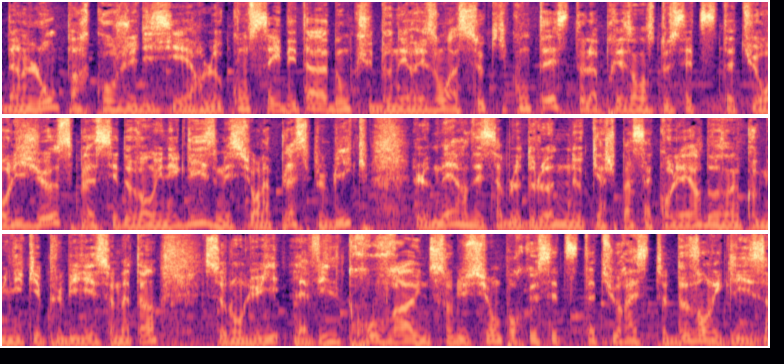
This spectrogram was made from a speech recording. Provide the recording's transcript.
d'un long parcours judiciaire. Le Conseil d'État a donc donné raison à ceux qui contestent la présence de cette statue religieuse placée devant une église mais sur la place publique. Maire des Sables d'Olonne ne cache pas sa colère dans un communiqué publié ce matin. Selon lui, la ville trouvera une solution pour que cette statue reste devant l'église.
